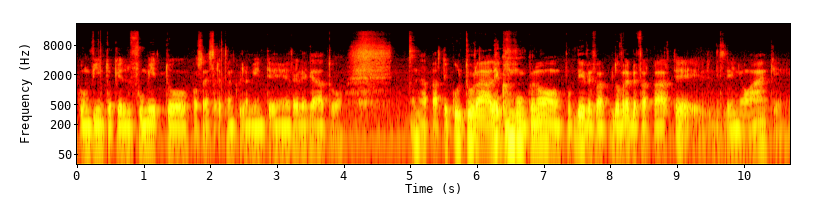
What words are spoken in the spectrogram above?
convinto che il fumetto possa essere tranquillamente relegato nella parte culturale comunque no? far, dovrebbe far parte il disegno anche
